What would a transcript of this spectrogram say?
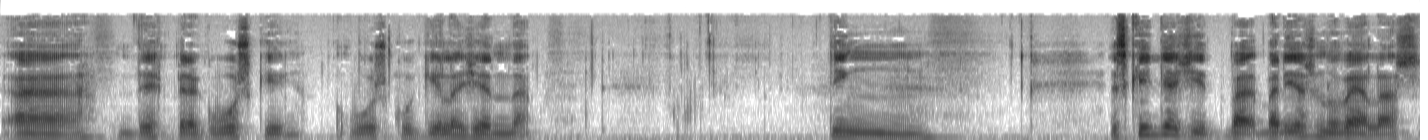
eh, espera que busqui, busco aquí l'agenda, tinc... És que he llegit diverses novel·les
